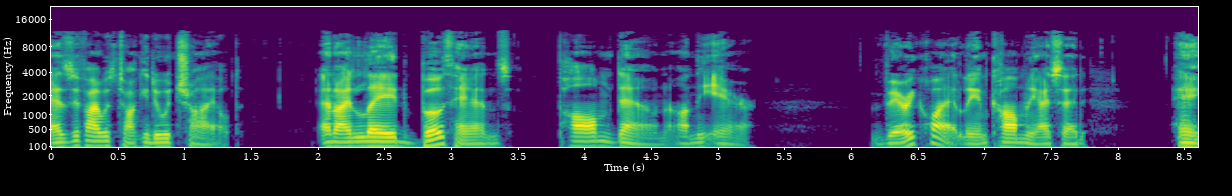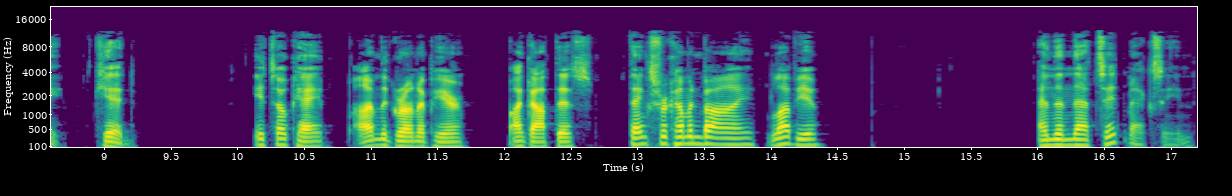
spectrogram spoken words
as if I was talking to a child, and I laid both hands palm down on the air. Very quietly and calmly, I said, Hey, kid, it's okay. I'm the grown up here. I got this. Thanks for coming by. Love you. And then that's it, Maxine.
